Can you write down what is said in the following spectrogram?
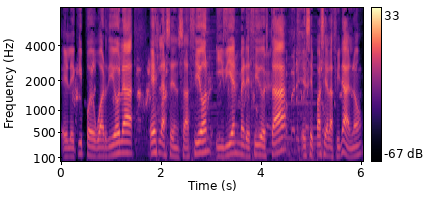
el equipo de Guardiola es la sensación y bien merecido está ese pase a la final, ¿no?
